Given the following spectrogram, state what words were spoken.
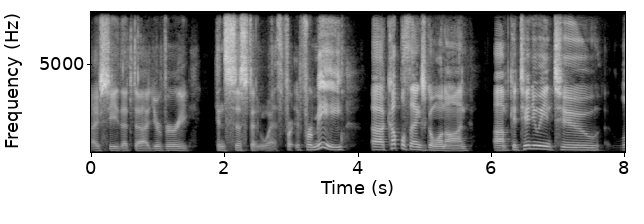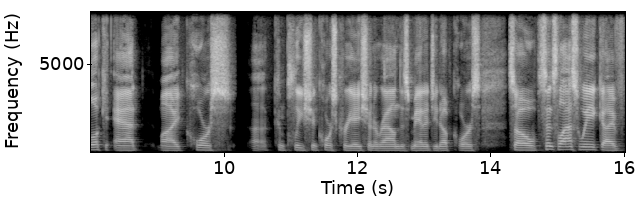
i see that uh, you're very consistent with. For for me uh, a couple things going on. Um, continuing to look at my course uh, completion course creation around this managing up course. So since last week i've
